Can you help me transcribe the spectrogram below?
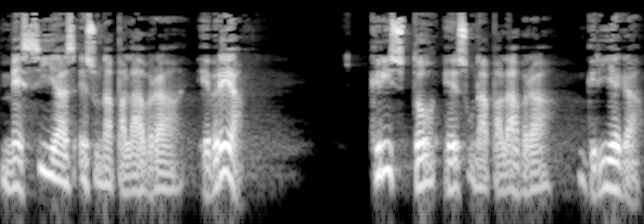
Mesías es una palabra hebrea Cristo es una palabra griega.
